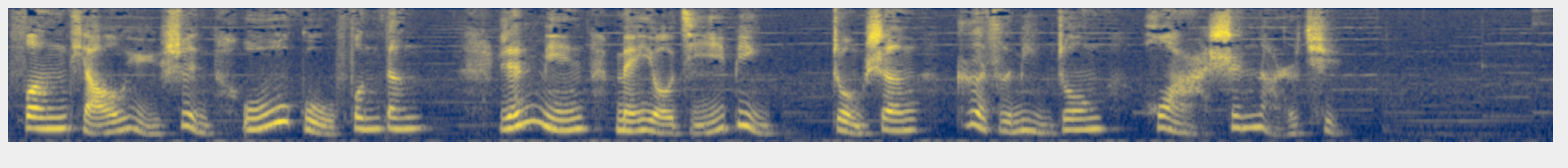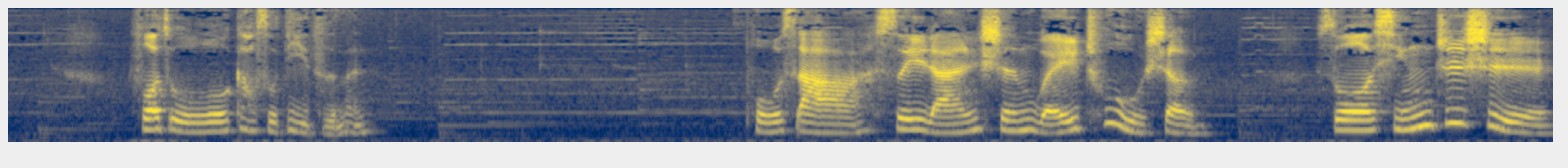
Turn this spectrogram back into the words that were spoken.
风调雨顺，五谷丰登，人民没有疾病，众生。各自命中化身而去。佛祖告诉弟子们：“菩萨虽然身为畜生，所行之事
